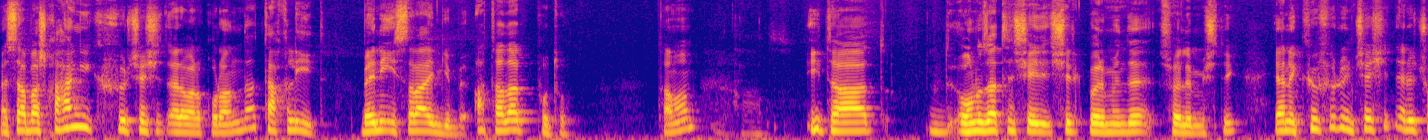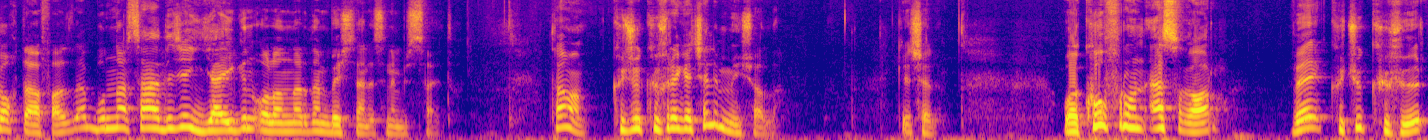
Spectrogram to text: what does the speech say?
Mesela başka hangi küfür çeşitleri var Kur'an'da? Taklit. Beni İsrail gibi. Atalar putu. Tamam. İtaat. Onu zaten şey şirk bölümünde söylemiştik. Yani küfürün çeşitleri çok daha fazla. Bunlar sadece yaygın olanlardan beş tanesini biz saydık. Tamam. Küçük küfre geçelim mi inşallah? Geçelim. Ve kufrun asgar ve küçük küfür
